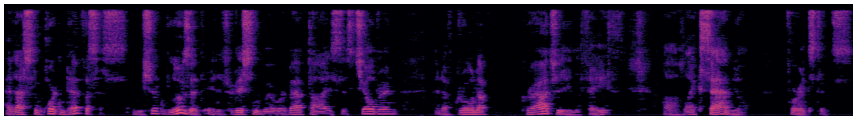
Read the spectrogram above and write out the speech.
And that's an important emphasis. We shouldn't lose it in a tradition where we're baptized as children and have grown up gradually in the faith, uh, like Samuel, for instance.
